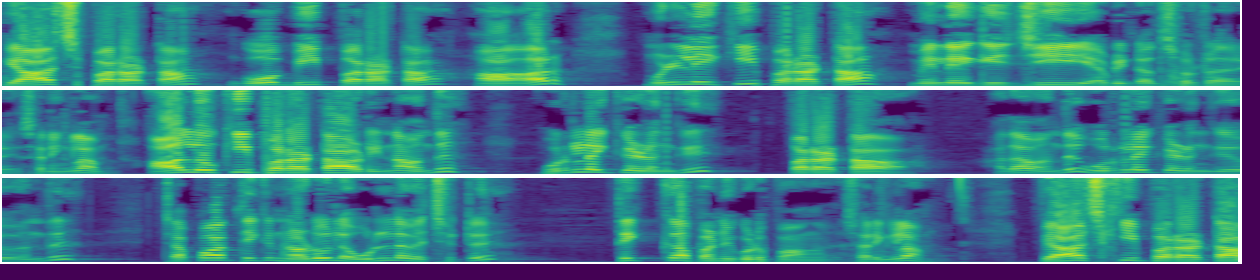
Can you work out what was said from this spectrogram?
பியாஜ் பராட்டா கோபி பராட்டா ஆர் முள்ளிக்கி பராட்டா மிளகி ஜி அப்படின்ட்டு வந்து சொல்கிறாரு சரிங்களா? ஆலூக்கி பராட்டா அப்படின்னா வந்து உருளைக்கிழங்கு பராட்டா. அதான் வந்து உருளைக்கிழங்கு வந்து சப்பாத்திக்கு நடுவில் உள்ளே வச்சுட்டு திக்காக பண்ணி கொடுப்பாங்க. சரிங்களா? பியாஜ் கி பராட்டா.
